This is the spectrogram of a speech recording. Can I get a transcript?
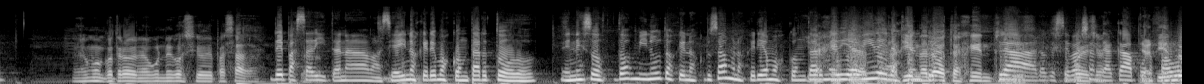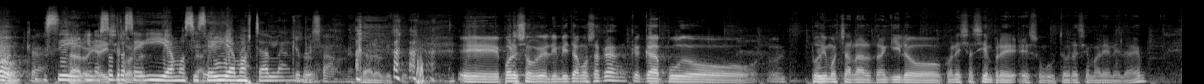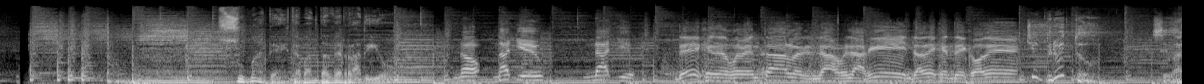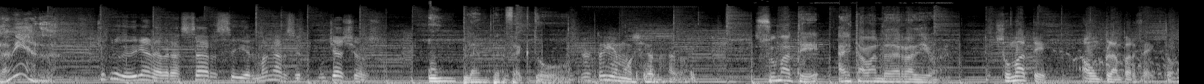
Nos hemos encontrado en algún negocio de pasada. De pasadita, nada más. Y ahí nos queremos contar todo. En esos dos minutos que nos cruzamos nos queríamos contar Y la media gente, vida y la atiéndalo gente... a esta gente. Claro, que Se vayan de acá, ¿Te por favor. Claro. Sí, Claro, y nosotros seguíamos y seguíamos charlando. Qué pesado. Claro que sí. Eh, por eso le invitamos acá, que acá pudo, pudimos charlar tranquilo con ella. Siempre es un gusto. Gracias, Marianela. ¿eh? Sumate a esta banda de radio. No, not you, not you. Dejen de reventar las la guindas, dejen de joder. Che, pero esto se va a la mierda. Yo creo que deberían abrazarse y hermanarse, muchachos. Un plan perfecto. Yo estoy emocionado. Súmate a esta banda de radio. Sumate a un plan perfecto.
